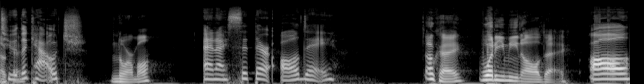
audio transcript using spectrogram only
Okay. to the couch normal and I sit there all day. okay what do you mean all day all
